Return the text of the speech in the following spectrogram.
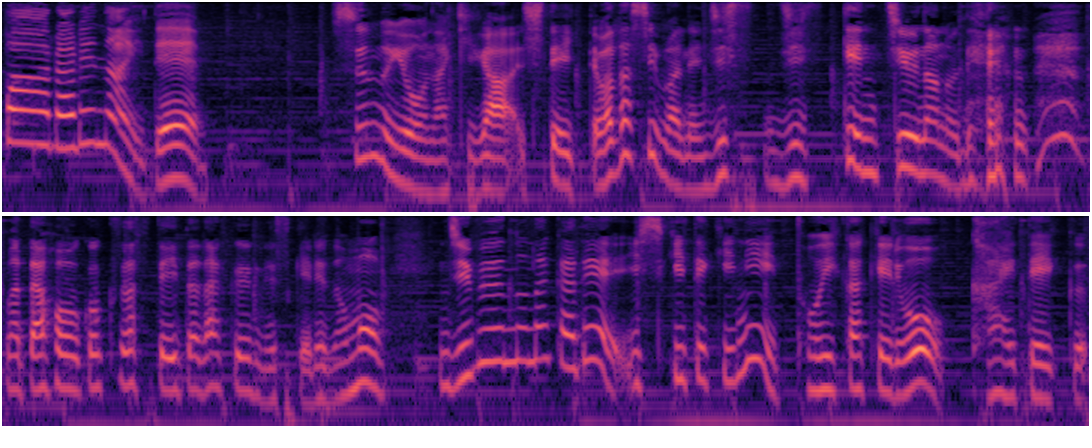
張られないで済むような気がしていて私はね実験中なので また報告させていただくんですけれども自分の中で意識的に問いかけるを変えていく。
